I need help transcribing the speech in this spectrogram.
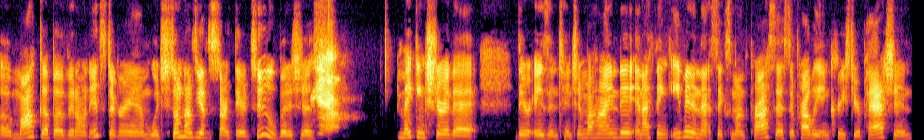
a mock-up of it on instagram which sometimes you have to start there too but it's just yeah. making sure that there is intention behind it. And i think even in that six month process it probably increased your passion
